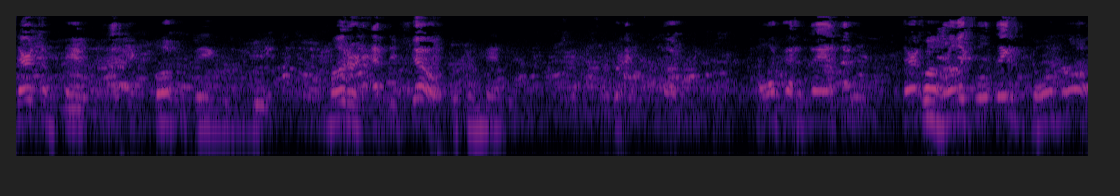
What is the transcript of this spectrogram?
there's some fantastic books being promoted at this show, which is fantastic. All I've got to say is that there's Well- some really cool things going on.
